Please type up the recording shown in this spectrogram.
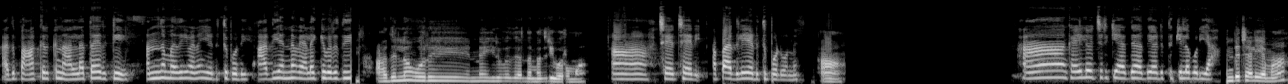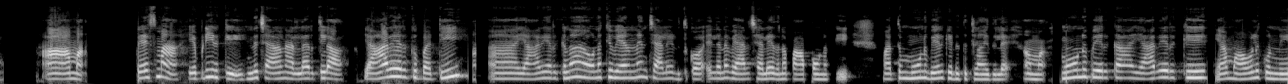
அது பாக்குறதுக்கு நல்லா தான் இருக்கு. அந்த மாதிரி வேணா எடுத்து போடு. அது என்ன விலைக்கு வருது? அதெல்லாம் ஒரு என்ன இருபது அந்த மாதிரி வருமா? ஆ சரி சரி. அப்ப அதுலயே எடுத்து போடுவோன்னு ஆ. ஆ கையில வச்சிருக்கியா? அது அது எடுத்து கீழே போடியா? இந்த சேலையாம்மா? ஆ ஆமா. பேசுமா எப்படி இருக்கு? இந்த சேலை நல்லா இருக்குல்ல? யார் யாருக்கு பாட்டி? யார் யாருக்குன்னா உனக்கு வேணும்னு சேலை எடுத்துக்கோ. இல்லைன்னா வேற சேலை எதனா பாப்போம் உனக்கு. மத்த மூணு பேருக்கு எடுத்துக்கலாம் இதுல. ஆமா. மூணு பேருக்கா? யார் யாருக்கு? என் மவளுக்கு ஒண்ணு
